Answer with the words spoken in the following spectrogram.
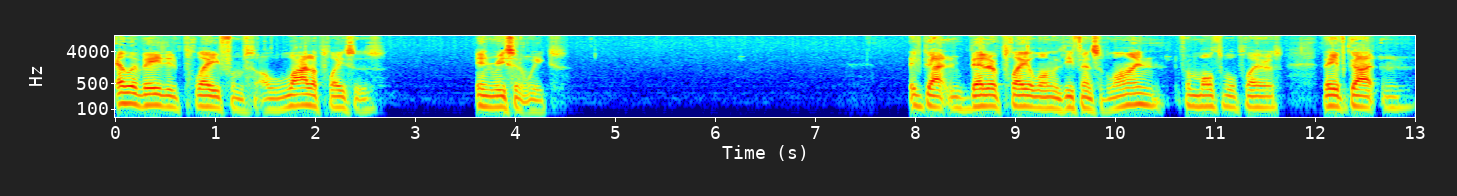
elevated play from a lot of places in recent weeks. They've gotten better play along the defensive line from multiple players. They've gotten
